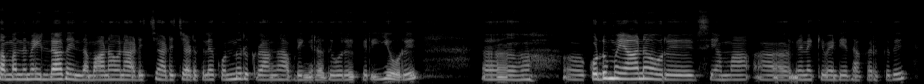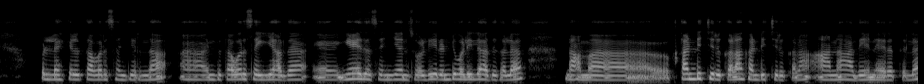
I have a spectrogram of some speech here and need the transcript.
சம்மந்தமே இல்லாத இந்த மாணவனை அடித்து அடித்த இடத்துல கொண்டு இருக்கிறாங்க அப்படிங்கிறது ஒரு பெரிய ஒரு கொடுமையான ஒரு விஷயமா நினைக்க வேண்டியதாக இருக்குது. பிள்ளைகள் தவறு செஞ்சுருந்தா இந்த தவறு செய்யாத ஏன் இதை செஞ்சேன்னு சொல்லி ரெண்டு வழியில் அதுகளை நாம் தண்டிச்சிருக்கலாம் கண்டிச்சிருக்கலாம். ஆனால் அதே நேரத்தில்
